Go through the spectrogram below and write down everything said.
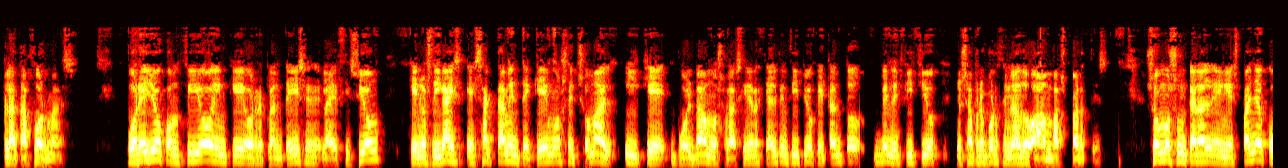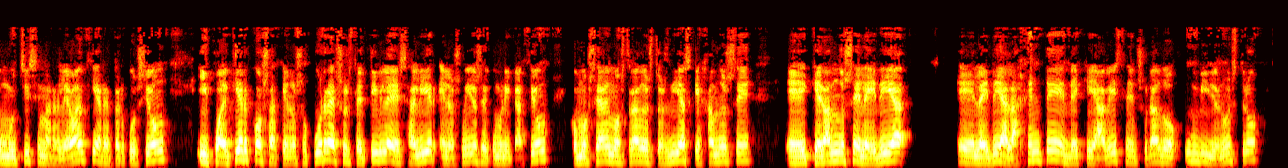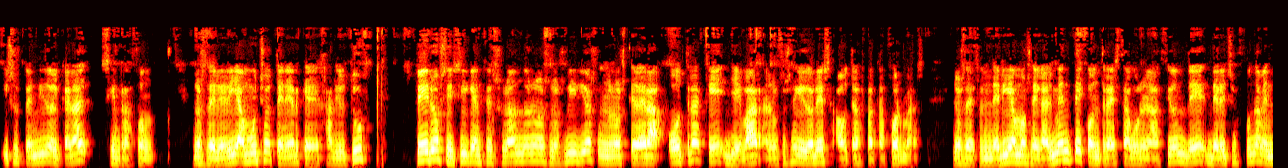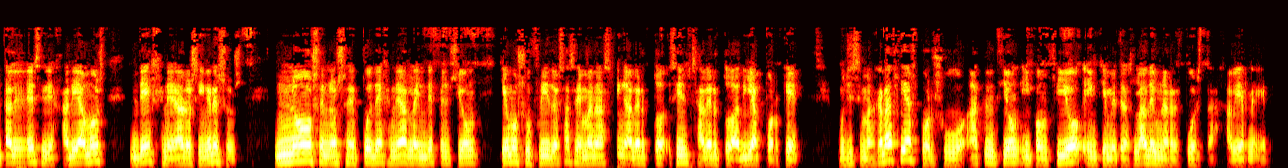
plataformas. Por ello, confío en que os replanteéis la decisión que nos digáis exactamente qué hemos hecho mal y que volvamos a la sinergia del principio que tanto beneficio nos ha proporcionado a ambas partes. Somos un canal en España con muchísima relevancia y repercusión y cualquier cosa que nos ocurra es susceptible de salir en los medios de comunicación, como se ha demostrado estos días, quejándose, eh, quedándose la idea eh, la idea a la gente de que habéis censurado un vídeo nuestro y suspendido el canal sin razón. Nos dolería mucho tener que dejar YouTube pero si siguen censurándonos los vídeos, no nos quedará otra que llevar a nuestros seguidores a otras plataformas. Nos defenderíamos legalmente contra esta vulneración de derechos fundamentales y dejaríamos de generar los ingresos. No se nos puede generar la indefensión que hemos sufrido esta semana sin, sin saber todavía por qué. Muchísimas gracias por su atención y confío en que me traslade una respuesta. Javier Negre.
